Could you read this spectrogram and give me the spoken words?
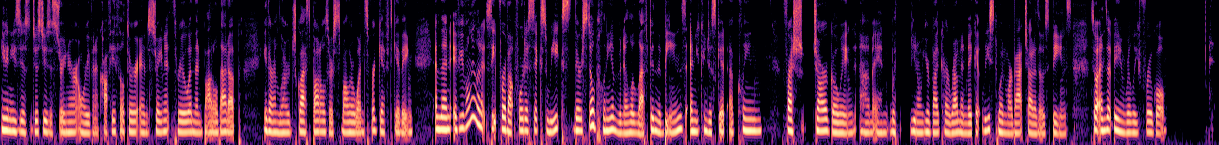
you can use just, just use a strainer or even a coffee filter and strain it through and then bottle that up either in large glass bottles or smaller ones for gift giving. And then if you've only let it seep for about 4 to 6 weeks, there's still plenty of vanilla left in the beans and you can just get a clean fresh jar going um, and with you know your vodka rum and make at least one more batch out of those beans. So it ends up being really frugal.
